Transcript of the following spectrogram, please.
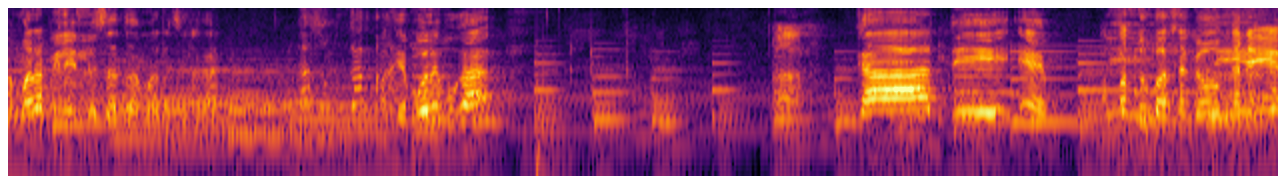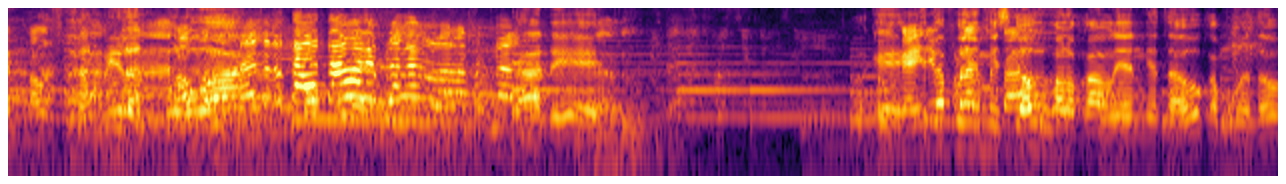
Amara pilih dulu satu Amara, silakan. Langsung buka? Oke, boleh buka. Nah, KDM. apa tuh bahasa gaul KDM tahun 90-an? 90-an. Langsung ketawa-tawa yang belakang lo langsung tahu. KDM. Oke, Tuh, kayaknya kita punya Miss. Gaul kalau kalian nggak tahu, kamu nggak tahu,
